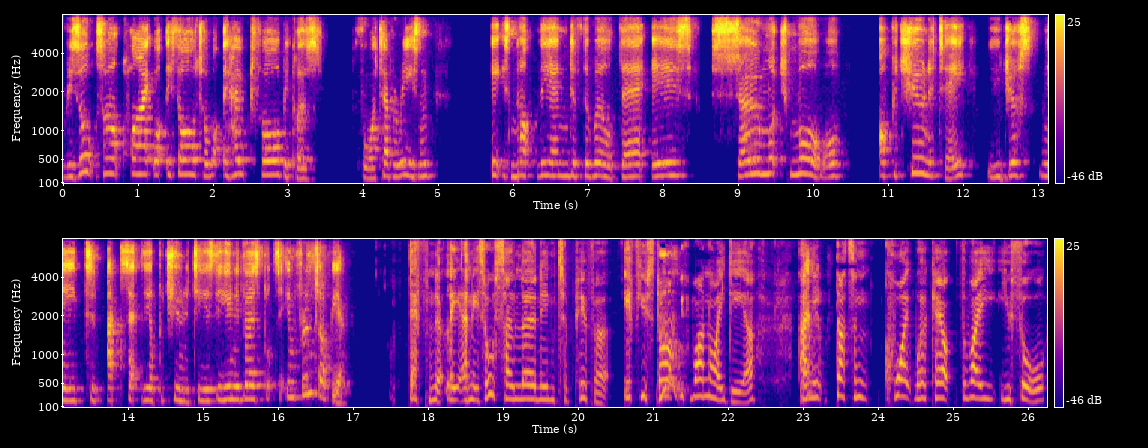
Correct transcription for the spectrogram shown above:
results aren't quite what they thought or what they hoped for because for whatever reason it's not the end of the world. There is so much more opportunity. You just need to accept the opportunity as the universe puts it in front of you. Definitely. And it's also learning to pivot. If you start mm. with one idea and it doesn't quite work out the way you thought,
